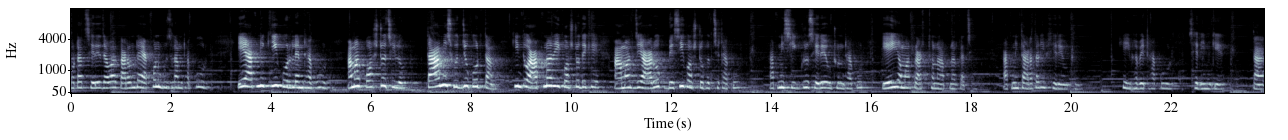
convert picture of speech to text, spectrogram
হঠাৎ সেরে যাওয়ার কারণটা এখন বুঝলাম, ঠাকুর। এ আপনি কি করলেন, ঠাকুর? আমার কষ্ট ছিল, তা আমি সহ্য করতাম। কিন্তু আপনার এই কষ্ট দেখে আমার যে আরও বেশি কষ্ট হচ্ছে ঠাকুর, আপনি শীঘ্র সেরে উঠুন ঠাকুর, এই আমার প্রার্থনা আপনার কাছে। আপনি তাড়াতাড়ি সেরে উঠুন। এইভাবে ঠাকুর সেদিনকে তার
